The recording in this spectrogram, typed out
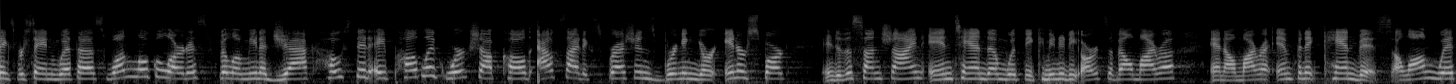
Thanks for staying with us. One local artist, Philomena Jack, hosted a public workshop called Outside Expressions, bringing your inner spark into the sunshine in tandem with the Community Arts of Elmira and Elmira Infinite Canvas. Along with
